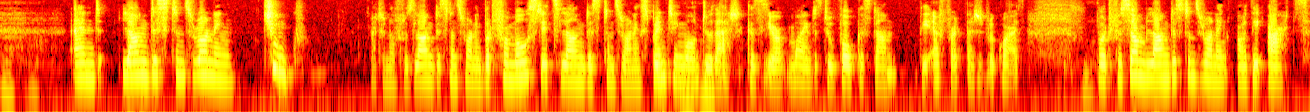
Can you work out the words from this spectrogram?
Mm-hmm. And long distance running, chunk. I don't know if it was long distance running, but for most it's long distance running. Sprinting won't do mm-hmm. that because your mind is too focused on the effort that it requires. Mm-hmm. But for some long distance running or the arts,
